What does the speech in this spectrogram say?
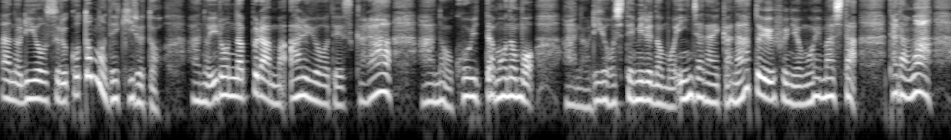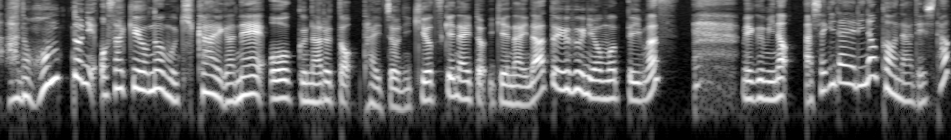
あの利用することもできるとあのいろんなプランもあるようですからあのこういったものもあの利用してみるのもいいんじゃないかなというふうに思いました。ただまああの本当にお酒を飲む機会がね多くなると体調に気をつけないといけないなというふうに思っています。めぐみのあしゃぎだよりのコーナーでした。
